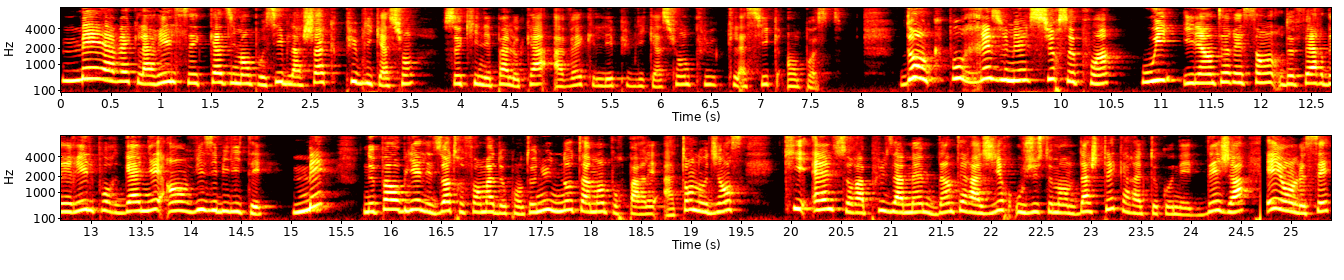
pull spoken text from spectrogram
mais avec la reel, c'est quasiment possible à chaque publication, ce qui n'est pas le cas avec les publications plus classiques en post. Donc, pour résumer sur ce point, oui, il est intéressant de faire des reels pour gagner en visibilité. Mais ne pas oublier les autres formats de contenu, notamment pour parler à ton audience, qui elle sera plus à même d'interagir ou justement d'acheter car elle te connaît déjà et on le sait,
